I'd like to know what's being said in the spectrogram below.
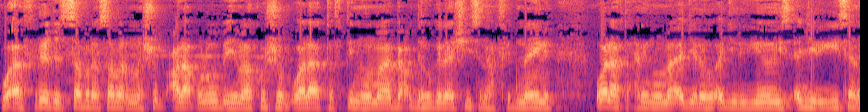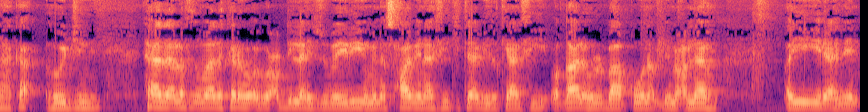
wa afriqi sabra sabrna shub calaa quluubihimaa ku shub walaa taftinhumaa bacdahu gadaashiisna ha fidnaynin walaa taxrimhumaa ajrahu ajrigiisana ha ka hoojinin hada lafdu maa dakarahu abu cabdillaahi zubayriyu min asxaabina fi kitaabihi alkaafiyi waqaalahu lbaaquuna bimacnaahu ayay yidhaahdeen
